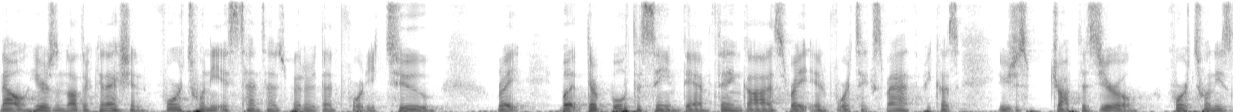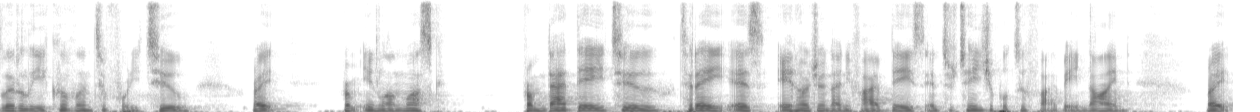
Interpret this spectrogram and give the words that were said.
Now, here's another connection. 420 is 10 times better than 42, right? But they're both the same damn thing, guys, right? In vortex math because you just dropped a zero. 420 is literally equivalent to 42, right? From Elon Musk. From that day to today is 895 days, interchangeable to 589, right?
